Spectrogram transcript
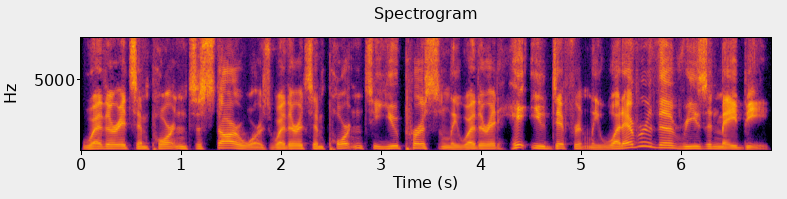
whether it's important to Star Wars, whether it's important to you personally, whether it hit you differently, whatever the reason may be.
